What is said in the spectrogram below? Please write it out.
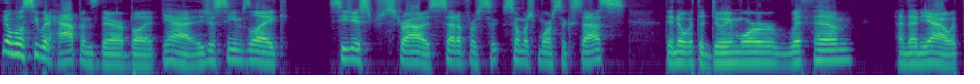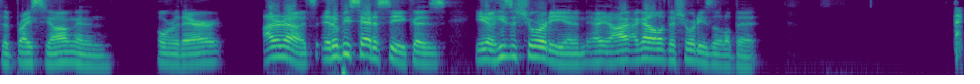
you know, we'll see what happens there. But yeah, it just seems like CJ Stroud is set up for so much more success. They know what they're doing more with him, and then yeah, with the Bryce Young and over there, I don't know. It's it'll be sad to see because you know he's a shorty, and I, I gotta love the shorties a little bit.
